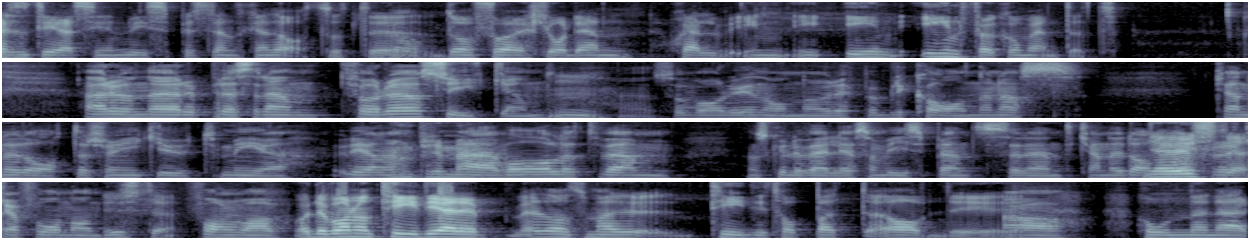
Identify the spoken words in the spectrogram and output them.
presenterar sin vicepresidentkandidat. Så att eh, Ja. de föreslår den själv in, in, in, inför konventet. Här under president förra cykeln Mm. eh, så var det ju någon av republikanernas kandidater som gick ut med redan i primärvalet vem de skulle välja som vicepresidentkandidat. Ja, just för att det. få någon Just det. form av... Och det var någon tidigare, någon som hade tidigt hoppat av det. Ja, Hon den där...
